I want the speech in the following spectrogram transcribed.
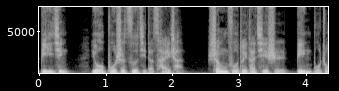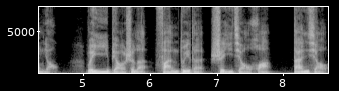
毕竟又不是自己的财产，胜负对他其实并不重要。唯一表示了反对的是以狡猾、胆小、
